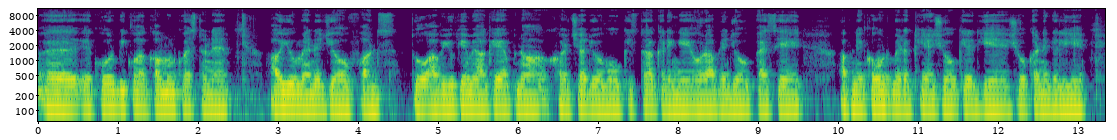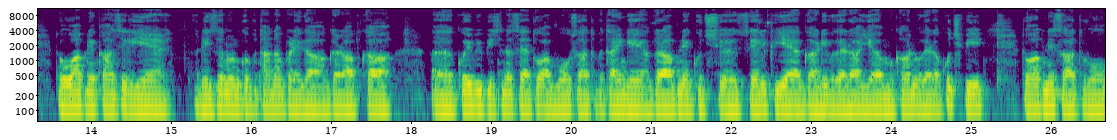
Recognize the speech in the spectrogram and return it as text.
ایک اور بھی کامن کویسٹن ہے how you manage your funds تو آپ یو کے میں آ کے اپنا خرچہ جو وہ کس طرح کریں گے اور آپ نے جو پیسے اپنے اکاؤنٹ میں رکھے ہیں شو کے لیے، شو کرنے کے لیے، تو وہ آپ نے کہاں سے لیے ہیں؟ ریزن ان کو بتانا پڑے گا۔ اگر آپ کا کوئی بھی بزنس ہے تو آپ وہ ساتھ بتائیں گے۔ اگر آپ نے کچھ سیل کیا ہے، گاڑی وغیرہ یا مکان وغیرہ، کچھ بھی، تو آپ نے ساتھ وہ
